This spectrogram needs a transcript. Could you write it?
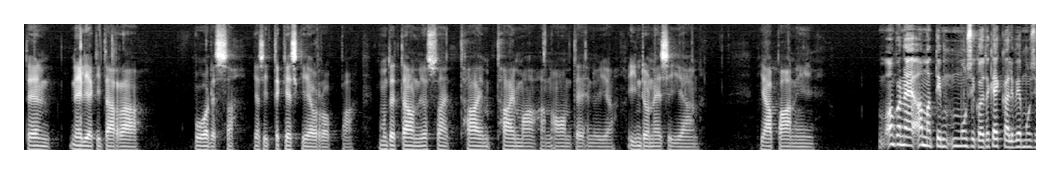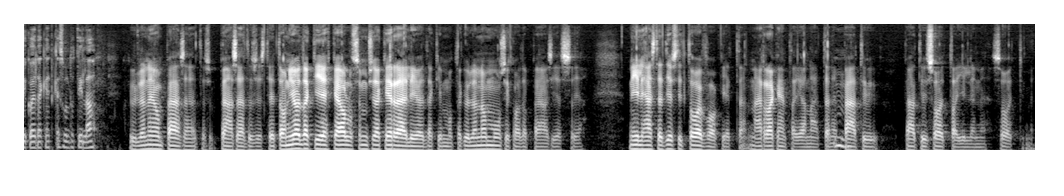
teen neljä kitaraa vuodessa ja sitten Keski-Eurooppaan. Mutta että on jossain Taimaahan on tehnyt ja Indonesiaan, Japaniin. Onko ne ammattimuusikoita, kekkailivia muusikoita, ketkä sulta tilaa? Kyllä ne on pääsääntöisesti. Että on joitakin ehkä ollut semmoisia keräilijöitäkin, mutta kyllä ne on muusikoita pääasiassa. Ja niillähän sitä tietysti toivookin, että näin rakentajana, että ne mm. päätyy, päätyy soittajille ne soittimet.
